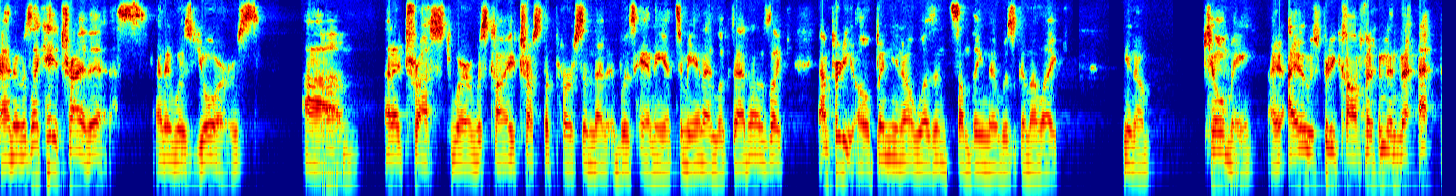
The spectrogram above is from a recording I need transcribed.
and it was like, "Hey, try this," and it was yours. Um, uh-huh. And I trust where it was coming. I trust the person that was handing it to me, and I looked at it. and I was like, "I'm pretty open." You know, it wasn't something that was gonna like, you know, kill me. I, I, was pretty confident in that,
